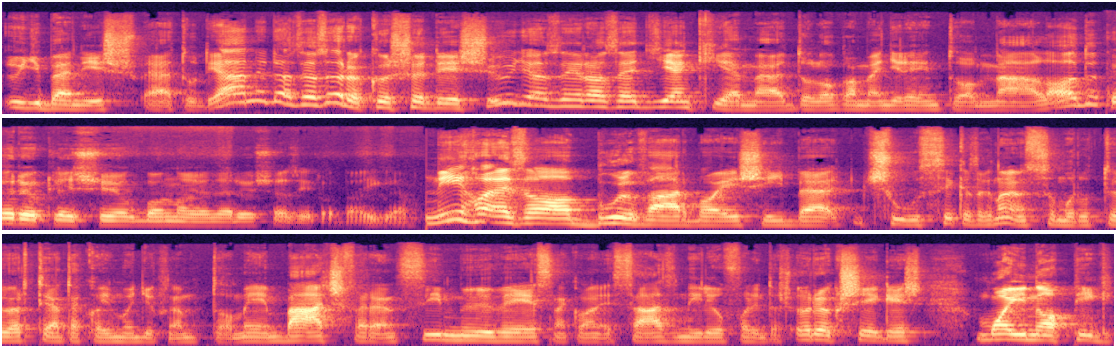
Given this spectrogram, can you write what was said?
ügyben is el tud járni, de az, az örökösödési ügy azért az egy ilyen kiemelt dolog, amennyire én tudom nálad. Öröklési jogban nagyon erős az iroda, igen. Néha ez a bulvárba is így becsúszik, ezek nagyon szomorú történetek, hogy mondjuk nem tudom én, Bács Ferenc színművésznek van egy 100 millió forintos örökség, és mai napig,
